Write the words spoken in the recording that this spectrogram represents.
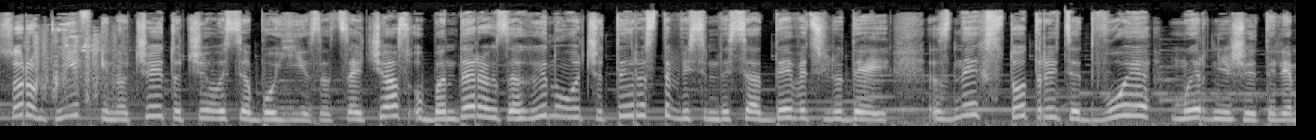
40 днів і ночей точилися бої. За цей час у Бендерах загинуло 489 людей. З них 132 – мирні жителі.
